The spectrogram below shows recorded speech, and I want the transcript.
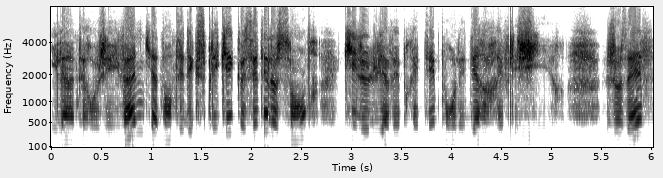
Il a interrogé Ivan qui a tenté d'expliquer que c'était le centre qui le lui avait prêté pour l'aider à réfléchir. Joseph,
